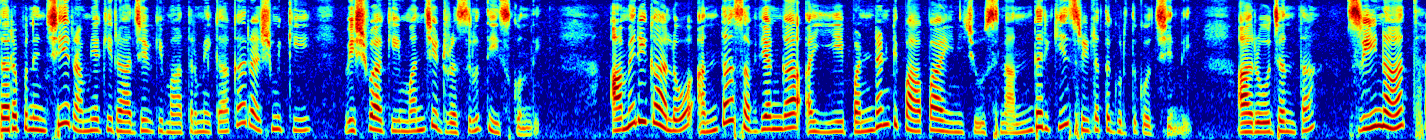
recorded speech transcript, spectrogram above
తరపు నుంచి రమ్యకి రాజీవ్కి మాత్రమే కాక రష్మికి విశ్వాకి మంచి డ్రెస్సులు తీసుకుంది. అమెరికాలో అంతా సవ్యంగా అయ్యి పండంటి పాపాయిని చూసిన అందరికీ శ్రీలత గుర్తుకొచ్చింది. ఆ రోజంతా శ్రీనాథ్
